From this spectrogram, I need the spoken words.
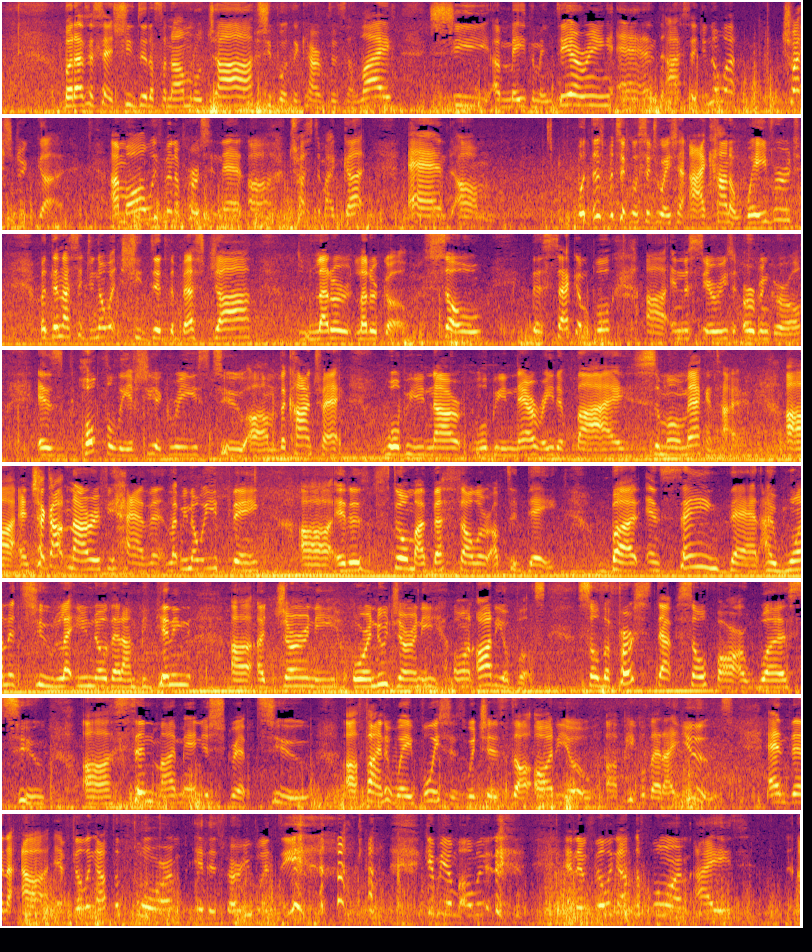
But as I said, she did a phenomenal job. She brought the characters to life. She uh, made them endearing, and I said, you know what? Trust your gut. I've always been a person that uh, trusted my gut, and um, with this particular situation, I kind of wavered, but then I said, you know what? She did the best job. Let her let her go. So the second book uh, in the series, Urban Girl, is hopefully, if she agrees to um, the contract, will be nar- will be narrated by Simone McIntyre. Uh, and check out Nara if you haven't. Let me know what you think. Uh, it is still my bestseller up to date. But in saying that, I wanted to let you know that I'm beginning uh, a journey or a new journey on audiobooks. So the first step so far was to uh, send my manuscript to uh, Findaway Voices, which is the audio uh, people that I use. And then uh, in filling out the form, it is very windy. Give me a moment. And then filling out the form, I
